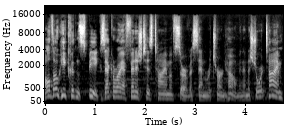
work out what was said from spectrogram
Although he couldn't speak, Zechariah finished his time of service and returned home. And in a short time,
